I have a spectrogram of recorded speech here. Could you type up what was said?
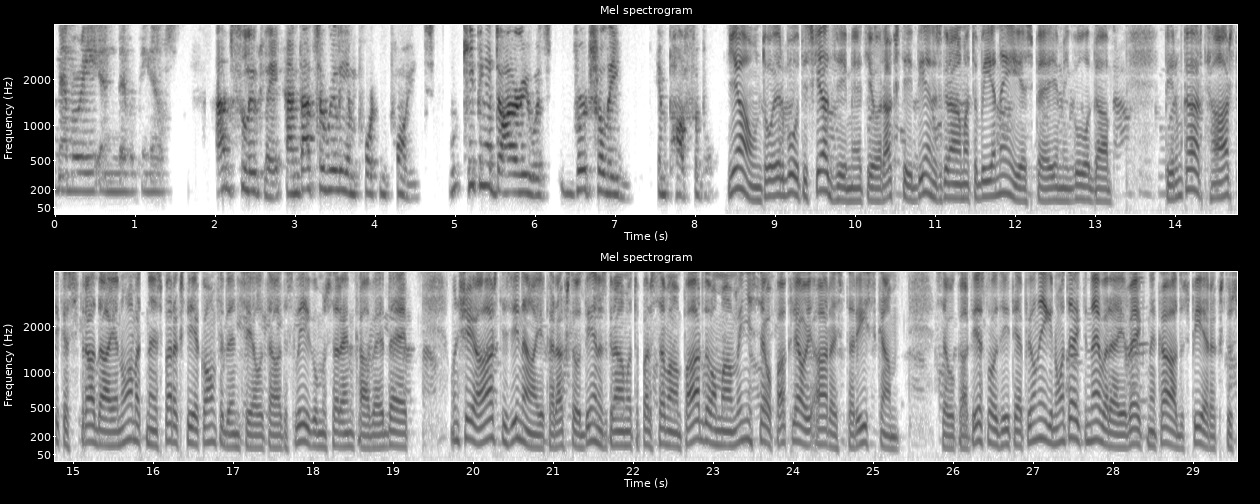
Memory and everything else. Absolutely. And that's a really important point. Keeping a diary was virtually impossible. Jā, un to ir būtiski atzīmēt, jo rakstīt dienas grāmatu bija neiespējami gulagā. Pirmkārt, ārsti, kas strādāja nometnēs, parakstīja konfidencialitātes līgumus ar NKVD, un šie ārsti zināja, ka rakstot dienas grāmatu par savām pārdomām, viņi sev pakļauj āresta riskam. Savukārt ieslodzītie pilnīgi noteikti nevarēja veikt nekādus pierakstus.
